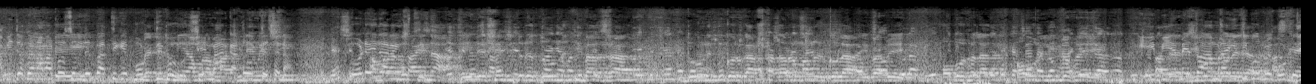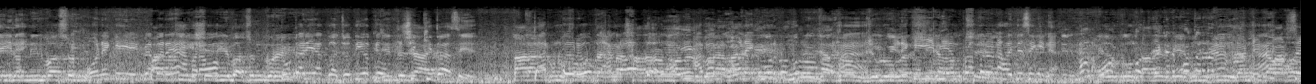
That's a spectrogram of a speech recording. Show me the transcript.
আমি যখন আমার পছন্দের প্রার্থীকে ভোট দিব সেই মার্কা তো উঠতেছে না। ওটাই আমরা দাবি না এই দেশের ভিতরে দুর্নীতিবাজরা দুর্নীতি করুক আর সাধারণ মানুষগুলা এইভাবে অবহেলা অবহেলিত হয়ে ইভিএম এ তো আমরা ইতিপূর্বে ভোট দেই নাই। নির্বাচন অনেকেই এই ব্যাপারে আমরা নির্বাচন করে যদিও কেউ শিক্ষিত আছে। তারা কোনো তারপরেও খবর থাকে না। সাধারণ এবং অনেক মূর্খ প্রতারণা হইতেছে কিনা এরকম তাদেরকে হুমকি হুমকি দেওয়া হচ্ছে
